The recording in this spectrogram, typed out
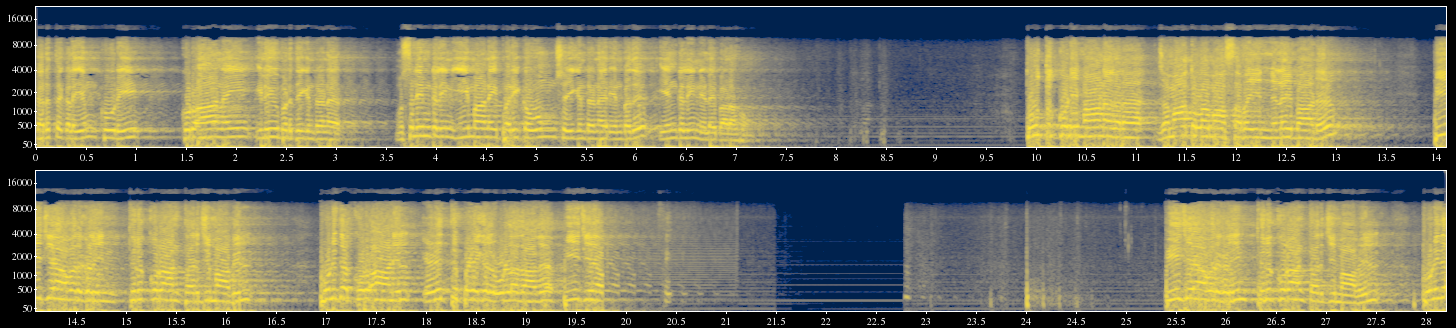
கருத்துக்களையும் கூறி குரானை இழிவுபடுத்துகின்றனர். முஸ்லிம்களின் ஈமானை பறிக்கவும் செய்கின்றனர் என்பது எங்களின் நிலைப்பாடாகும். தூத்துக்குடி மாநகர ஜமாத்துலமா சபையின் நிலைப்பாடு பிஜே அவர்களின் திருக்குரான் தர்ஜிமாவில் புனித குர்ஆனில் எழுத்து பிழைகள் உள்ளதாக பிஜே பிஜே அவர்களின் திருக்குரான் தர்ஜிமாவில் புனித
